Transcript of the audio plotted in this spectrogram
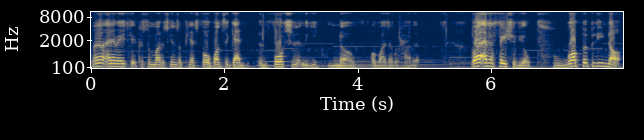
Well, anyway, to get custom model skins on PS4, once again, unfortunately, no. Otherwise, I would have it. Will I ever face reveal? Probably not.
